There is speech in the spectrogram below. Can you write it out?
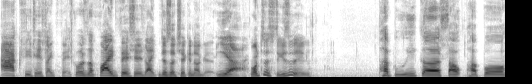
actually tastes like fish. Whereas the fried fish is like, Just a chicken nugget. yeah, What's the seasoning? Paprika, salt, pepper.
